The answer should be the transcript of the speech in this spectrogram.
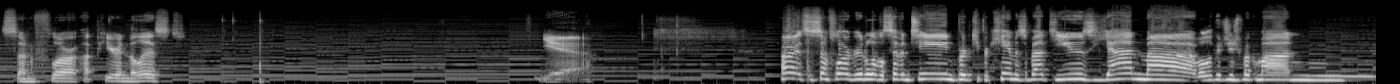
Sunflora up here in the list. Yeah. Alright, so Sunflora grew to level 17. Birdkeeper Kim is about to use Yanma. We'll look at change Pokemon.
